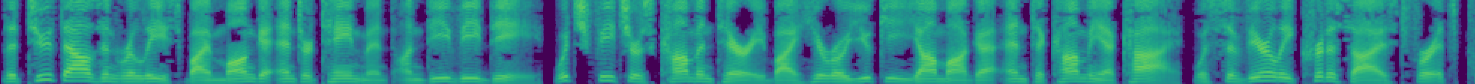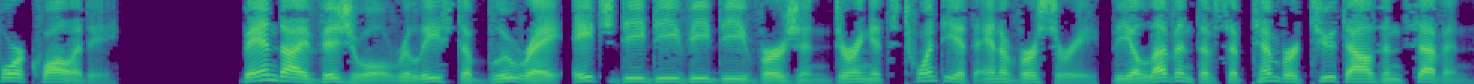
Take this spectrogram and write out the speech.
The 2000 release by Manga Entertainment on DVD, which features commentary by Hiroyuki Yamaga and Takami Akai, was severely criticized for its poor quality. Bandai Visual released a Blu-ray HD DVD version during its 20th anniversary, the 11th of September 2007,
